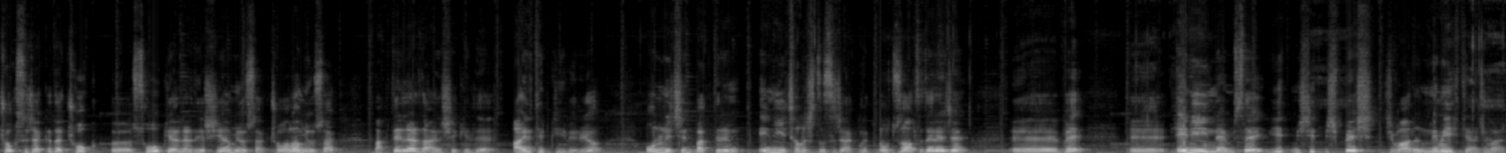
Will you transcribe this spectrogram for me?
çok sıcak ya da çok e, soğuk yerlerde yaşayamıyorsak, çoğalamıyorsak bakteriler de aynı şekilde aynı tepkiyi veriyor. Onun için bakterinin en iyi çalıştığı sıcaklık 36 derece e, ve e, en iyi nem ise 70-75 civarı neme ihtiyacı var.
